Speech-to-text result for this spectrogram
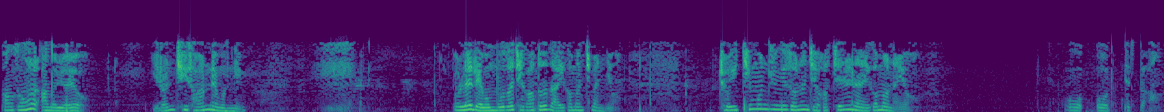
방송을 안 올려요. 이런 치사한 레몬님. 원래 레몬보다 제가 더 나이가 많지만요. 저희 팀원 중에서는 제가 제일 나이가 많아요. 어, 어, 됐다.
